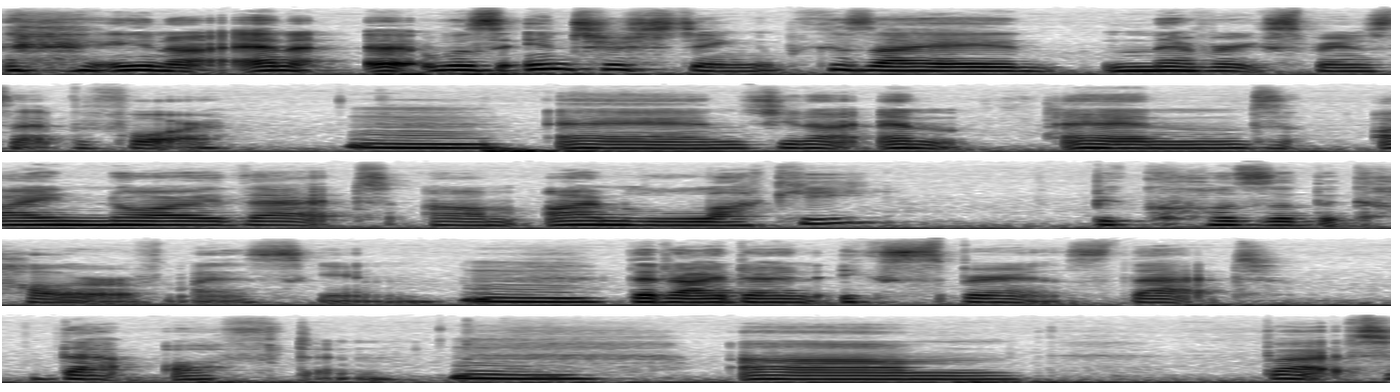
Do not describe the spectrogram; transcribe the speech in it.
you know, and it, was interesting because I had never experienced that before, Mm. and you know, and and I know that um, I'm lucky because of the color of my skin Mm. that I don't experience that that often. Mm. Um, but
